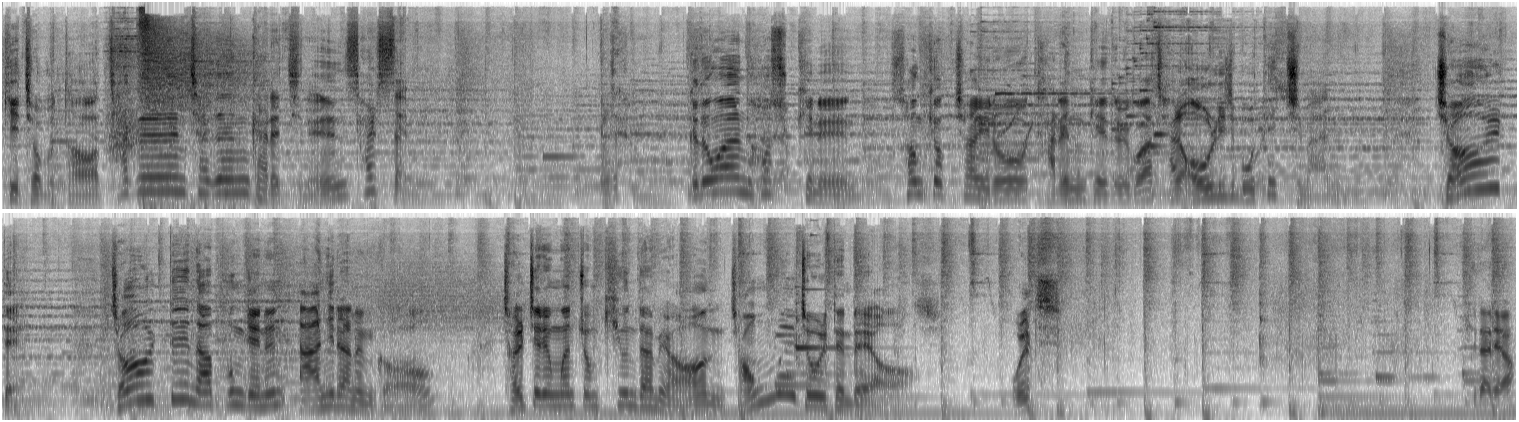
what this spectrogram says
기초부터 차근차근 가르치는 설쌤. 이제 그동안 허수키는 성격 차이로 다른 개들과 잘 어울리지 못했지만 절대 절대 나쁜 개는 아니라는 거 절제력만 좀 키운다면 정말 좋을 텐데요. 옳지. 기다려.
